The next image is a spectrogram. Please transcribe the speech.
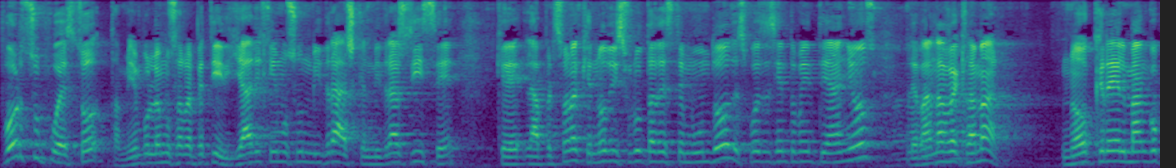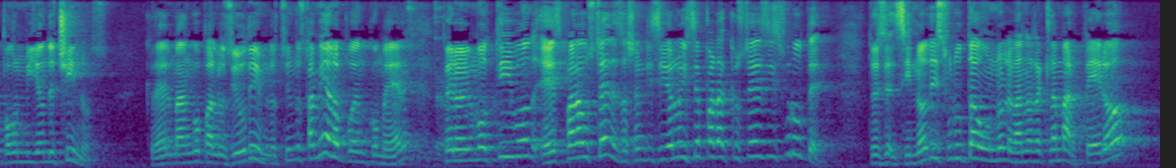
Por supuesto, también volvemos a repetir, ya dijimos un Midrash, que el Midrash dice que la persona que no disfruta de este mundo, después de 120 años, le van a reclamar. No cree el mango para un millón de chinos. Cree el mango para los Yudim. Los chinos también lo pueden comer, pero el motivo es para ustedes. Hashem dice, yo lo hice para que ustedes disfruten. Entonces, si no disfruta uno, le van a reclamar, pero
